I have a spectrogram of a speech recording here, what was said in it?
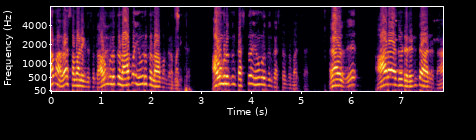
ஆமா அதான் சமாளிக்க சொல்றேன். அவங்களுக்கும் லாபம் இவருக்கும் லாபங்கிற மாதிரி சார். அவங்களுக்கும் கஷ்டம் இவங்களுக்கும் கஷ்டம்ன்ற மாதிரி சார். அதாவது ஆறாவதோட ரெண்டு ஆறுனா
